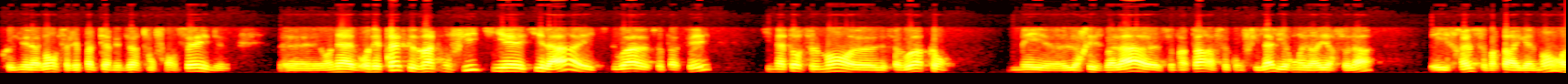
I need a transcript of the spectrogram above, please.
connue à l'avance. Je n'ai pas le terme exact en français. on, est, on est presque dans un conflit qui est, qui est là et qui doit se passer qui n'attend seulement euh, de savoir quand. Mais euh, le Hezbollah euh, se prépare à ce conflit-là, l'Iran est derrière cela, et Israël se prépare également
